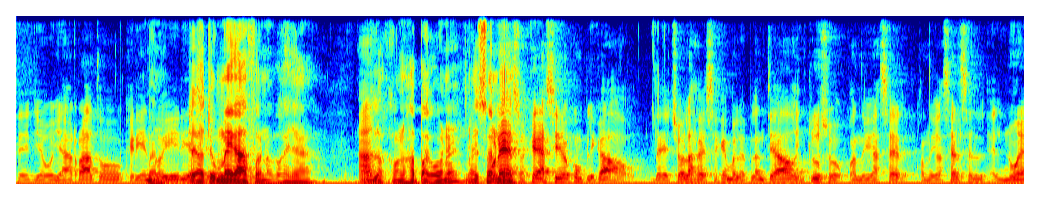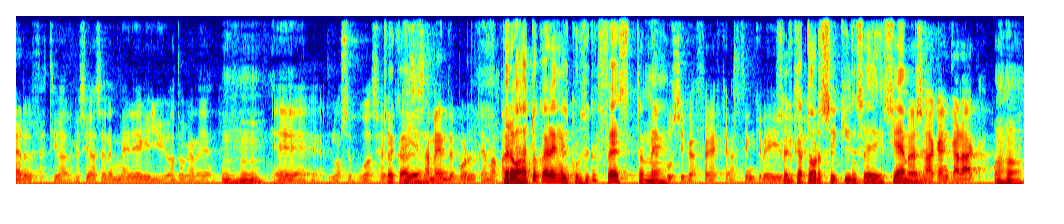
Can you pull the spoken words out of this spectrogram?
Llevo ya rato queriendo ir. Y llévate un megáfono porque ya ¿Ah? con los apagones no hay sonido. Por eso es que ha sido complicado. De hecho, las veces que me lo he planteado, incluso cuando iba a hacer, cuando iba a hacerse el, el NUER, el festival que se iba a hacer en Media, que yo iba a tocar allá, eh, no se pudo hacer precisamente por el tema. Pero vas a tocar en el Cusica Fest también. El Cusica Fest, que va a estar increíble. el 14 y 15 de diciembre. Pero eso es acá en Caracas. Va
